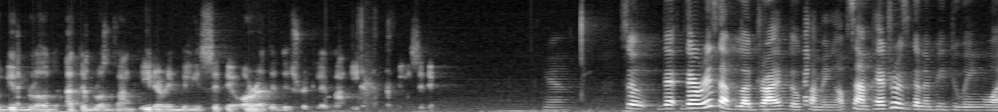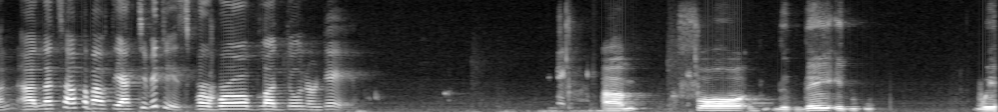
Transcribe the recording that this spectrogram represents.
to give blood at the blood bank, either in Belize City or at the district level, either in Belize City. Yeah. So th there is a blood drive though coming up. San Pedro is going to be doing one. Uh, let's talk about the activities for World Blood Donor Day. Um, for the day, it we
